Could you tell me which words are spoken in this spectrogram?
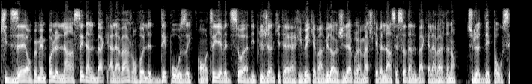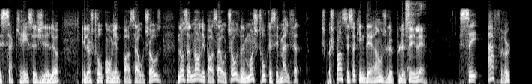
qui disaient, on peut même pas le lancer dans le bac à lavage, on va le déposer. On, il avait dit ça à des plus jeunes qui étaient arrivés, qui avaient enlevé leur gilet après un match, qui avaient lancé ça dans le bac à lavage. Non, tu le déposes. C'est sacré, ce gilet-là. Et là, je trouve qu'on vient de passer à autre chose. Non seulement on est passé à autre chose, mais moi, je trouve que c'est mal fait. Je, je pense que c'est ça qui me dérange le plus. C'est laid. C'est affreux.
